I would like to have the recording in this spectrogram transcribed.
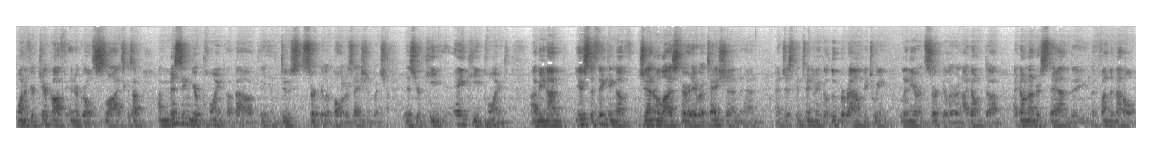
one of your Kirchhoff integral slides, because I'm, I'm missing your point about the induced circular polarization, which is your key, a key point. I mean, I'm used to thinking of generalized Faraday rotation and, and just continuing to loop around between linear and circular, and I don't, uh, I don't understand the, the fundamental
